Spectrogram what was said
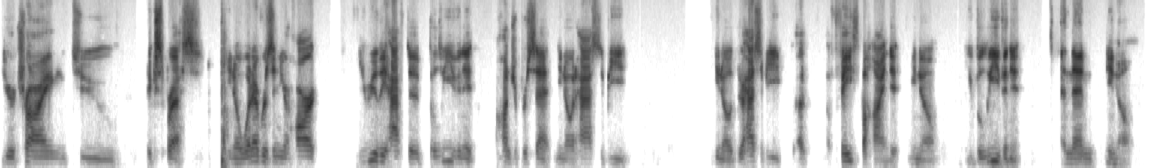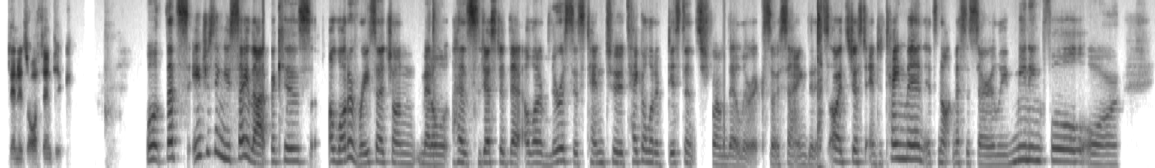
you're trying to express. You know, whatever's in your heart, you really have to believe in it 100%. You know, it has to be, you know, there has to be a, a faith behind it, you know you believe in it and then you know then it's authentic well that's interesting you say that because a lot of research on metal has suggested that a lot of lyricists tend to take a lot of distance from their lyrics so saying that it's oh it's just entertainment it's not necessarily meaningful or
